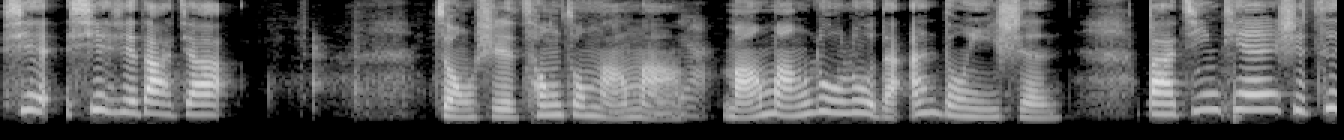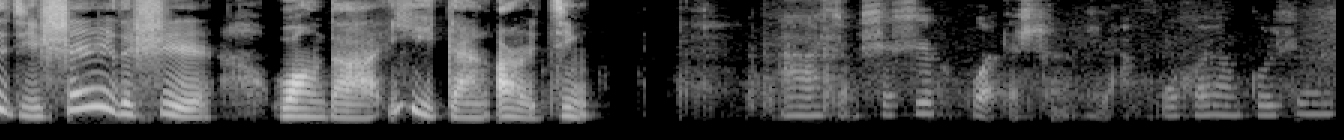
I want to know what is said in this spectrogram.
谢谢谢大家！总是匆匆忙忙、忙忙碌碌的安东医生，把今天是自己生日的事。忘得一干二净。啊，总是是我的生日，我好想过生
